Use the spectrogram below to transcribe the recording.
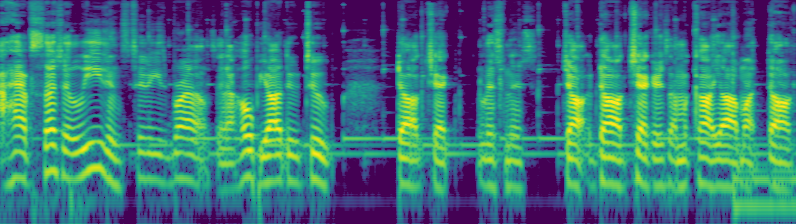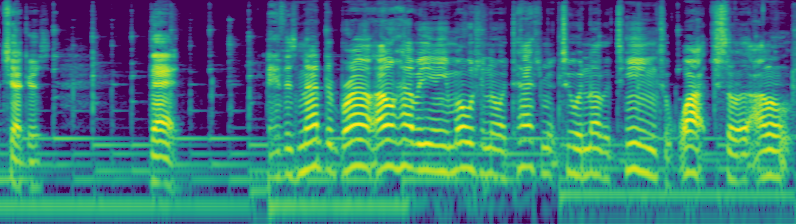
I have such allegiance to these Browns, and I hope y'all do too. Dog check listeners, dog, dog checkers. I'm gonna call y'all my dog checkers. That if it's not the Brown, I don't have any emotional attachment to another team to watch. So I don't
